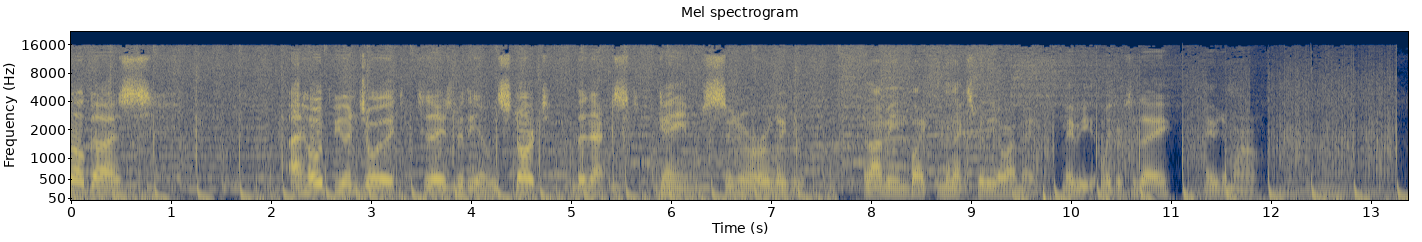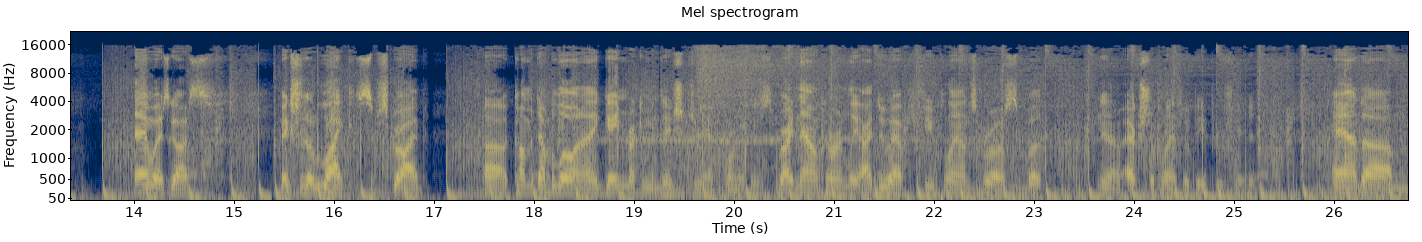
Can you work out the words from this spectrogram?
Well, guys, I hope you enjoyed today's video. We start the next game sooner or later. And I mean, like, in the next video I make. Maybe later today, maybe tomorrow. Anyways, guys, make sure to like, subscribe, uh, comment down below on any game recommendations you have for me. Because right now, currently, I do have a few plans for us, but, you know, extra plans would be appreciated. And, um,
